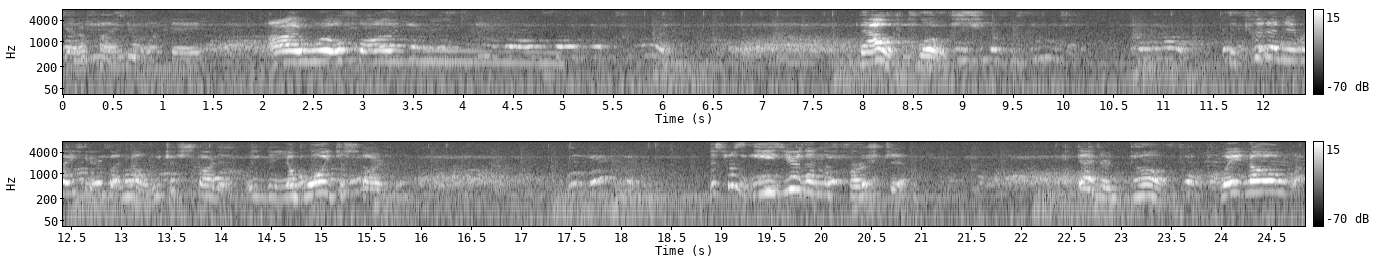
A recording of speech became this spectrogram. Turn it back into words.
gonna find you one day. I will find you. That was close. We could end it right here, but no, we just started. We, your boy just started. This was easier than the first gym. You guys are dumb. Wait, no.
